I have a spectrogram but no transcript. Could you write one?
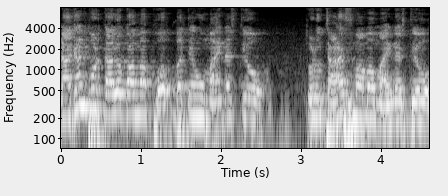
રાધનપુર તાલુકામાં ખૂબ બધે હું માઇનસ થયો થોડું ચાણસમામાં માઇનસ થયો.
